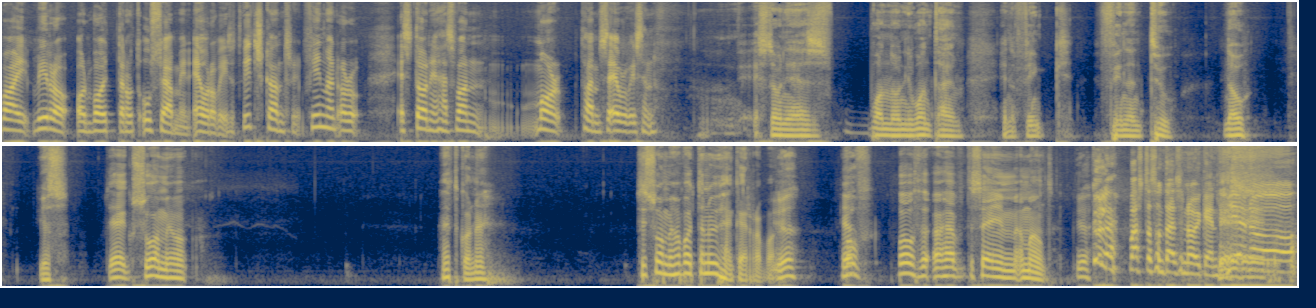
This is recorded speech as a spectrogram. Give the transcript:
vai Viro, on voittanut useammin Euroviisut? Which country, Finland or Estonia has won more times Eurovision? Estonia has won only one time, and I think Finland too. No? Yes? Ei, kun Suomi on... Hetkonen. Siis Suomi on voittanut yhden kerran vai? Yeah? Yeah. Both? Both have the same amount. Kyllä, vastaus on täysin oikein. Hienoa!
